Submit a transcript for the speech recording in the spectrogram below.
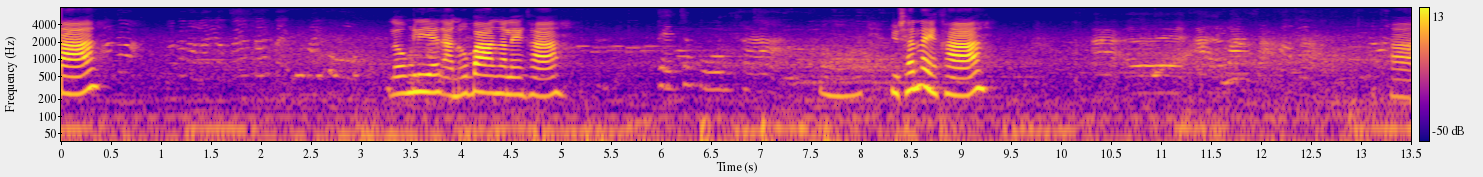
คะ โรงเรียนอนุบาลอะไรคะเพชรบูรณ์ค่ะอืมอยู่ชั้นไหนคะอาเอ๋อามาสามค่ะค่ะ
